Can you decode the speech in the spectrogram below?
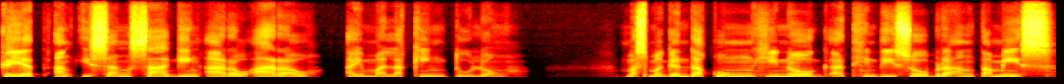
Kaya't ang isang saging araw-araw ay malaking tulong. Mas maganda kung hinog at hindi sobra ang tamis.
